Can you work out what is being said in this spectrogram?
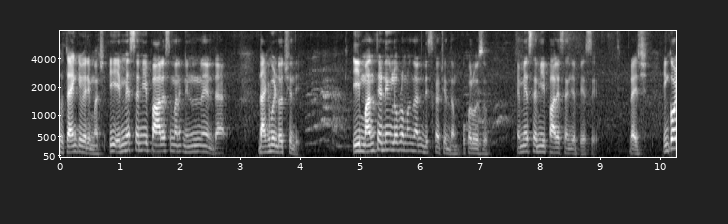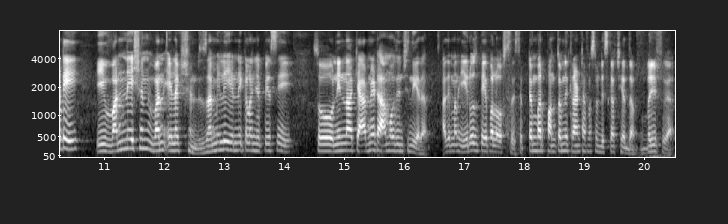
So thank you very much. ఈ ఎంఎస్ఎంఈ పాలసీ మనకి నిన్ననే డా- డాక్యుమెంట్ వచ్చింది. ఈ మంత్ ఎండింగ్ లోపల మనం దాన్ని డిస్కస్ చేద్దాం ఒకరోజు. ఎంఎస్ఎంఈ పాలసీ అని చెప్పేసి. రైట్ ఇంకోటి ఈ వన్ నేషన్ వన్ ఎలక్షన్ జమిలీ ఎన్నికలు అని చెప్పేసి సో నిన్న క్యాబినెట్ ఆమోదించింది కదా. అది మనకి ఈ రోజు పేపర్లో వస్తుంది. సెప్టెంబర్ పంతొమ్మిది కరెంట్ అఫైర్స్లో డిస్కస్ చేద్దాం బ్రీఫ్గా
